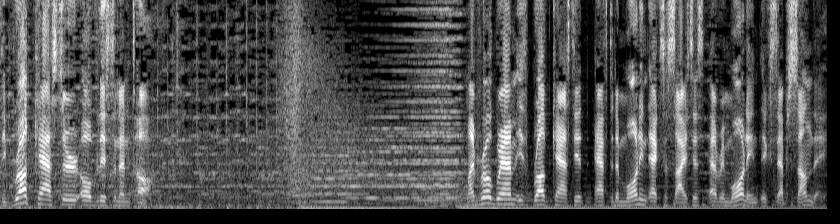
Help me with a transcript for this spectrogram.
the broadcaster of Listen and Talk. My program is broadcasted after the morning exercises every morning except Sunday.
